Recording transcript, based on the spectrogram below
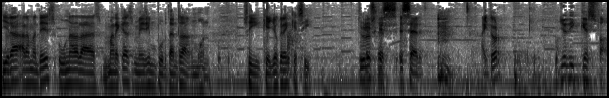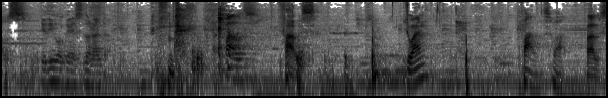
i era ara mateix una de les marques més importants del món o sigui que jo crec que sí Tu creus que és, és cert? Aitor? Jo dic que és fals. Jo digo que és Donald Trump. Fals. Fals. Joan? Fals, va. Fals.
